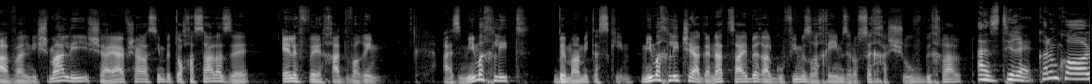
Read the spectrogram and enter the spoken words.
אבל נשמע לי שהיה אפשר לשים בתוך הסל הזה אלף ואחד דברים. אז מי מחליט במה מתעסקים? מי מחליט שהגנת סייבר על גופים אזרחיים זה נושא חשוב בכלל? אז תראה, קודם כל,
